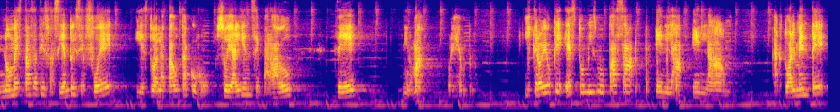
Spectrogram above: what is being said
no me está satisfaciendo y se fue y esto da la pauta como soy alguien separado de mi mamá, por ejemplo. Y creo yo que esto mismo pasa en la, en la, actualmente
